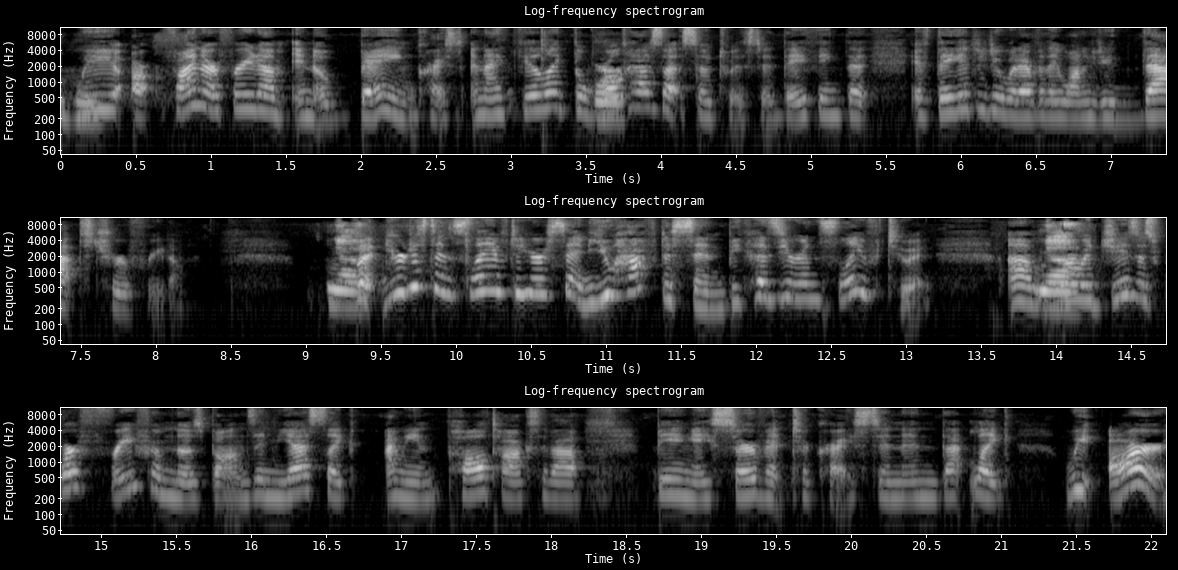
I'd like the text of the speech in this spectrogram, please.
Mhm. we are find our freedom in obeying christ and i feel like the Yeah. world has that so twisted they think that if they get to do whatever they want to do that's true freedom Yeah. but you're just enslaved to your sin you have to sin because you're enslaved to it um, Yeah. where with jesus we're free from those bonds and yes like i mean paul talks about being a servant to christ and and that like we are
